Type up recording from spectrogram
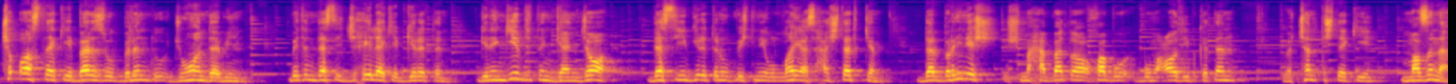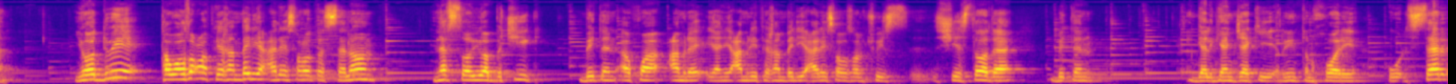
چه آسته که برز و بلند و جوان دبین. بتن دست جحیله که بگیرتن گرنگی بجتن گنجا دستی بگیرتن و بشتنی والله از حشتت کم. در برینش محبت خواب بو معاذی بکتن و چند تشتکی مزنه. یا دوی تواضع پیغمبری علیه السلام نفس صاوي بچيك بيتن اخوا عمر يعني عمري پیغمبري عليه الصلاة والسلام شوي شيستا ده بيتن قال جنجاكي رينتن خوري والسر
